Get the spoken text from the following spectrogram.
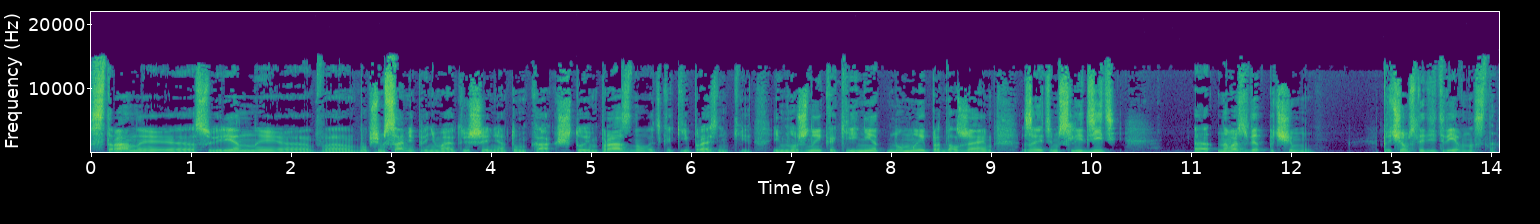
страны суверенные, в общем, сами принимают решение о том, как, что им праздновать, какие праздники им нужны, какие нет, но мы продолжаем за этим следить. Э, на ваш взгляд, почему? Причем следить ревностно.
